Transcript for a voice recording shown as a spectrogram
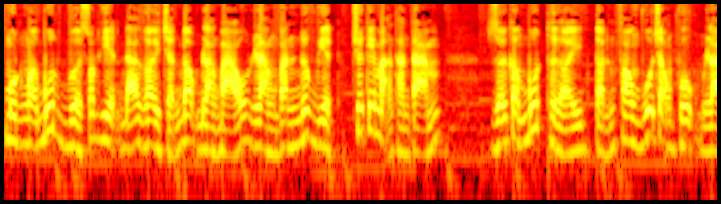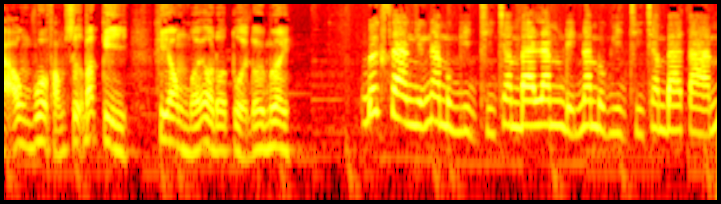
một ngòi bút vừa xuất hiện đã gây chấn động làng báo, làng văn nước Việt trước cách mạng tháng 8. Giới cầm bút thời ấy tấn phong Vũ Trọng Phụng là ông vua phóng sự Bắc Kỳ khi ông mới ở độ tuổi đôi mươi. Bước sang những năm 1935 đến năm 1938,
